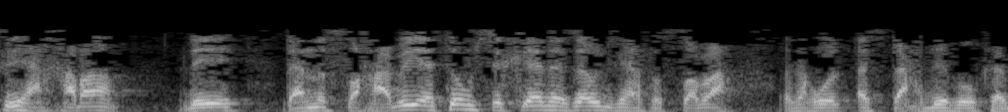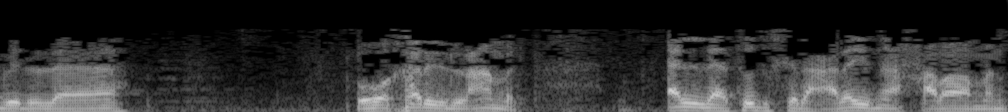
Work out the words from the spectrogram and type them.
فيها حرام ليه؟ لأن الصحابية تمسك يد زوجها في الصباح وتقول استحلفك بالله وهو خارج العمل ألا تدخل علينا حراما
